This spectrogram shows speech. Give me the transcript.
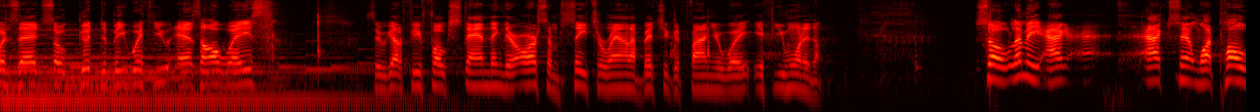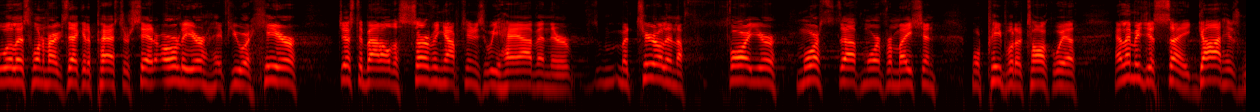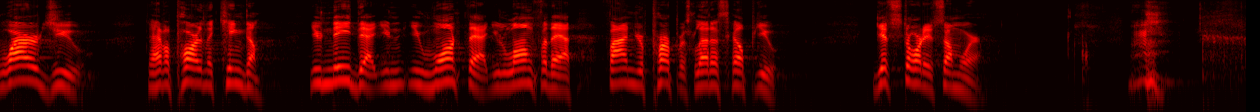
Woods Edge. So good to be with you as always. See, we got a few folks standing. There are some seats around. I bet you could find your way if you wanted them. So let me ac- accent what Paul Willis, one of our executive pastors, said earlier. If you were here, just about all the serving opportunities we have, and their material in the foyer, more stuff, more information, more people to talk with. And let me just say, God has wired you to have a part in the kingdom. You need that. You, you want that. You long for that. Find your purpose. Let us help you. Get started somewhere.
